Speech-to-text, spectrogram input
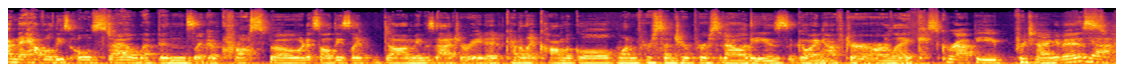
and they have all these old style weapons like a crossbow and it's all these like dumb exaggerated kind of like comical one percenter personalities going after our like scrappy protagonist Yeah.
